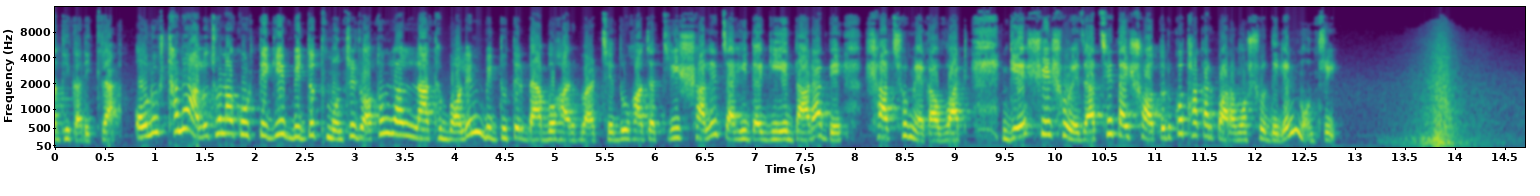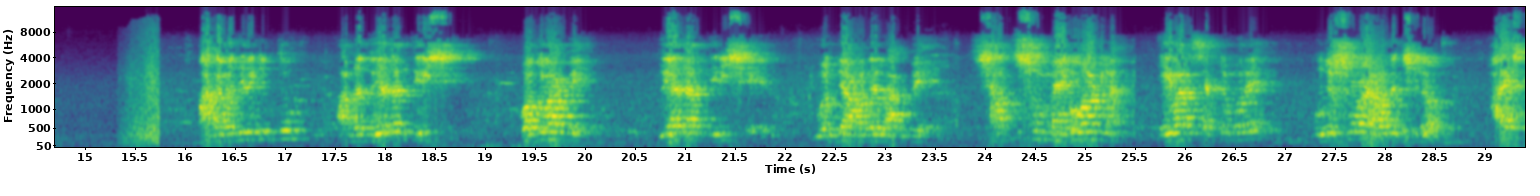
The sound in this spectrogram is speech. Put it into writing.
আধিকারিকরা। অনুষ্ঠানে আলোচনা করতে গিয়ে বিদ্যুৎ মন্ত্রী রতনলাল নাথ বলেন, বিদ্যুতের ব্যবহার বাড়ছে। দু হাজার ত্রিশ সালে চাহিদা গিয়ে দাঁড়াবে সাতশো মেগাওয়াট। গ্যাস শেষ হয়ে যাচ্ছে, তাই সতর্ক থাকার পরামর্শ দিলেন। মন্ত্রী। আগামী দিনে কিন্তু আমরা দুই হাজার কত লাগবে দুই হাজার তিরিশে মধ্যে আমাদের লাগবে সাতশো মেগাওয়াট লাগবে। এবার সেপ্টেম্বরে পুজোর সময় আমাদের ছিল হাইস্ট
